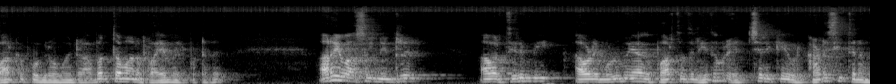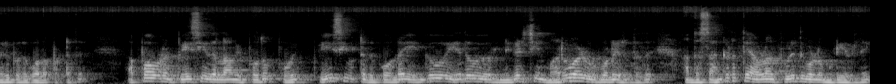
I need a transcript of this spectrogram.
பார்க்க போகிறோமோ என்ற அபத்தமான பயம் ஏற்பட்டது. அரைவாசல் நின்று அவர் திரும்பி அவளை முழுமையாக பார்த்ததில் ஏதோ ஒரு எச்சரிக்கை ஒரு கடைசித்தனம் இருப்பது போலப்பட்டது அப்பாவுடன் பேசியதெல்லாம் இப்போதும் போய் பேசிவிட்டது போல எங்கோ ஏதோ ஒரு நிகழ்ச்சியின் மறுவாழ்வு போல இருந்தது. அந்த சங்கடத்தை அவளால் புரிந்து கொள்ள முடியவில்லை.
